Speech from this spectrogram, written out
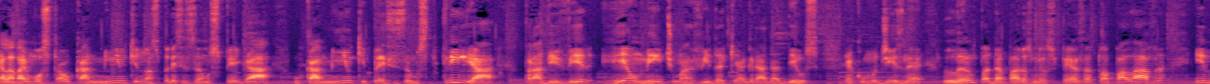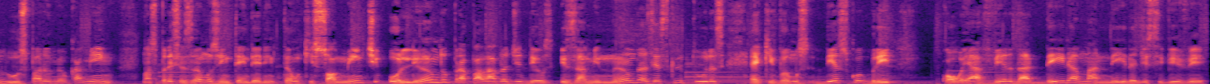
Ela vai mostrar o caminho que nós precisamos precisamos pegar, o caminho que precisamos trilhar para viver realmente uma vida que agrada a Deus. É como diz, né? Lâmpada para os meus pés a tua palavra e luz para o meu caminho. Nós precisamos entender então que somente olhando para a palavra de Deus, examinando as escrituras, é que vamos descobrir qual é a verdadeira maneira de se viver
